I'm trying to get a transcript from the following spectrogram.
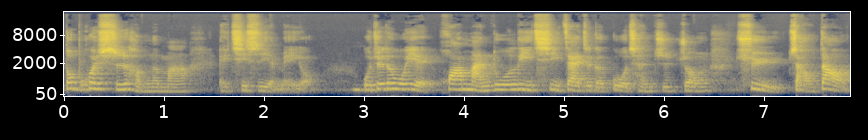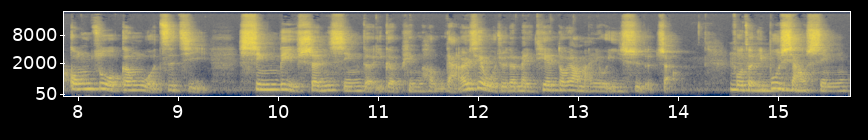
都不会失衡了吗？哎，其实也没有。我觉得我也花蛮多力气在这个过程之中去找到工作跟我自己心力身心的一个平衡感，而且我觉得每天都要蛮有意识的找。否则一不小心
